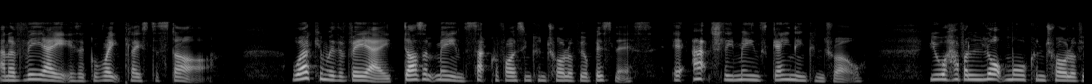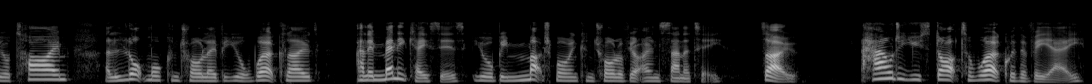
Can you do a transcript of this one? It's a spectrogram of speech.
and a VA is a great place to start. Working with a VA doesn't mean sacrificing control of your business, it actually means gaining control. You will have a lot more control of your time, a lot more control over your workload, and in many cases, you will be much more in control of your own sanity. So, how do you start to work with a VA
